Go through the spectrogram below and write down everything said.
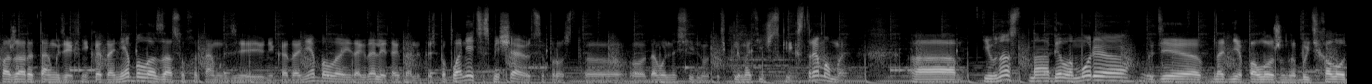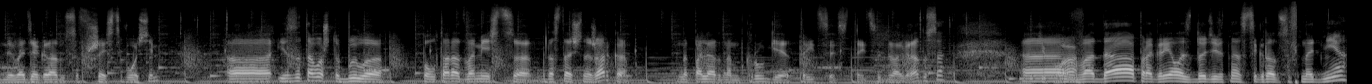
пожары там, где их никогда не было, засуха там, где ее никогда не было и так далее, и так далее. То есть по планете смещаются просто э, довольно сильно вот эти климатические экстремумы. Э, и у нас на Белом море, где на дне положено быть холодной воде градусов 6-8, э, из-за того, что было полтора-два месяца достаточно жарко, на полярном круге 30-32 градуса. Э, вода прогрелась до 19 градусов на дне,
